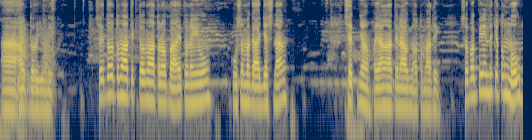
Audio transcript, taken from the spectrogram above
ah, outdoor unit. So ito automatic to mga tropa. Ito na yung kusa mag-adjust ng set nyo. Kaya nga tinawag na automatic. So, pag pinindot nyo itong mode,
